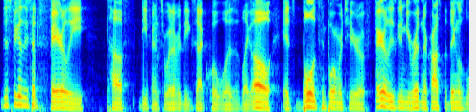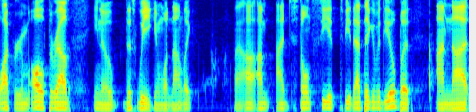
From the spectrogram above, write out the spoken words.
just because he said fairly tough defense or whatever the exact quote was, is like, oh, it's bulletin board material. Fairly is going to be written across the Bengals locker room all throughout, you know, this week and whatnot. Like, I, I'm I just don't see it to be that big of a deal. But I'm not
